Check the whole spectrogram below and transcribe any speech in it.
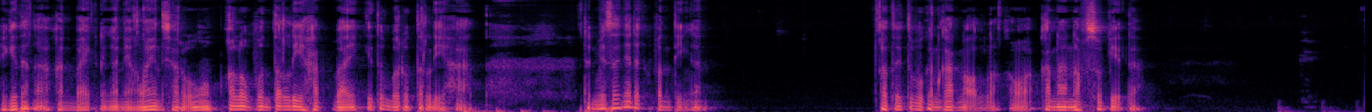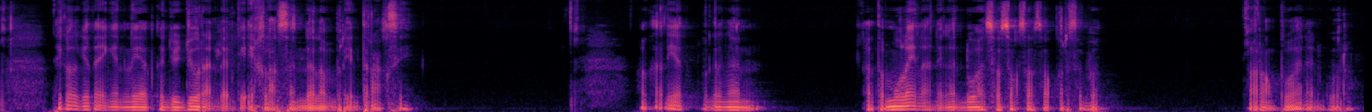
ya kita nggak akan baik dengan yang lain secara umum. Kalaupun terlihat baik itu baru terlihat. Dan biasanya ada kepentingan. Atau itu bukan karena Allah karena nafsu kita. Tapi kalau kita ingin lihat kejujuran dan keikhlasan dalam berinteraksi maka lihat dengan atau mulailah dengan dua sosok-sosok tersebut. Orang tua dan guru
